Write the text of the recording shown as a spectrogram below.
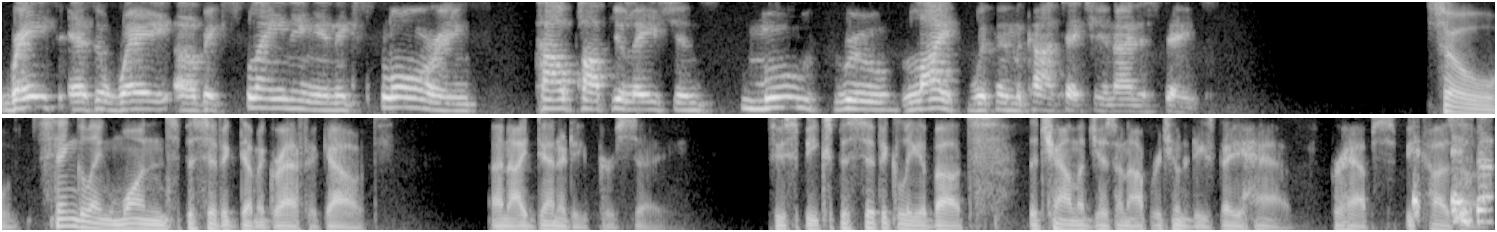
race as a way of explaining and exploring how populations move through life within the context of the United States. So, singling one specific demographic out, an identity per se, to speak specifically about the challenges and opportunities they have perhaps because and of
